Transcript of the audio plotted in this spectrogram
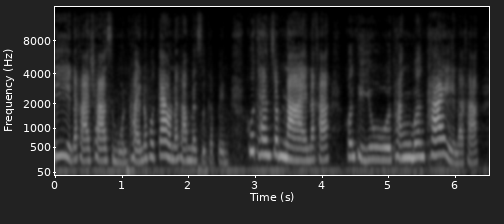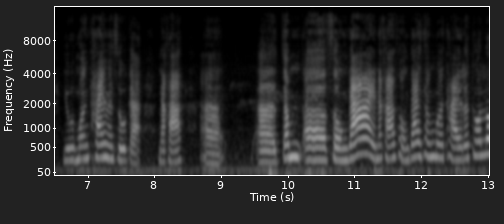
ดีๆนะคะ ชาสมุนไพรนพเก้านะคะแม่สุกเป็นผู้แทนจำหน่ายนะคะ คนที่อยู่ทางเมืองไทยนะคะ อยู่เมืองไทยม่สุกะนะคะอ่าอ่อจำส่งได้นะคะ ส่งได้ทั้งเมืองไทยและทั่วโล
